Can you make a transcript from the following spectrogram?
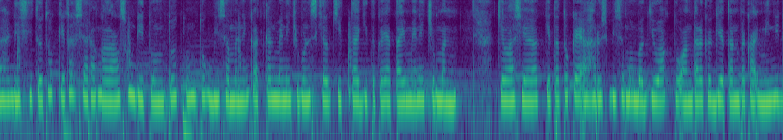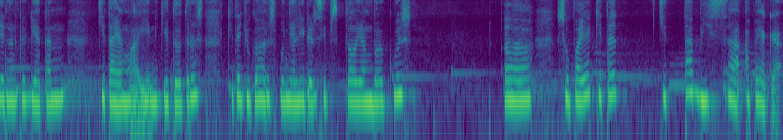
Nah, di situ tuh kita secara nggak langsung dituntut untuk bisa meningkatkan manajemen skill kita gitu kayak time management. Jelas ya, kita tuh kayak harus bisa membagi waktu antara kegiatan PKM ini dengan kegiatan kita yang lain gitu. Terus kita juga harus punya leadership skill yang bagus uh, supaya kita kita bisa apa ya kak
